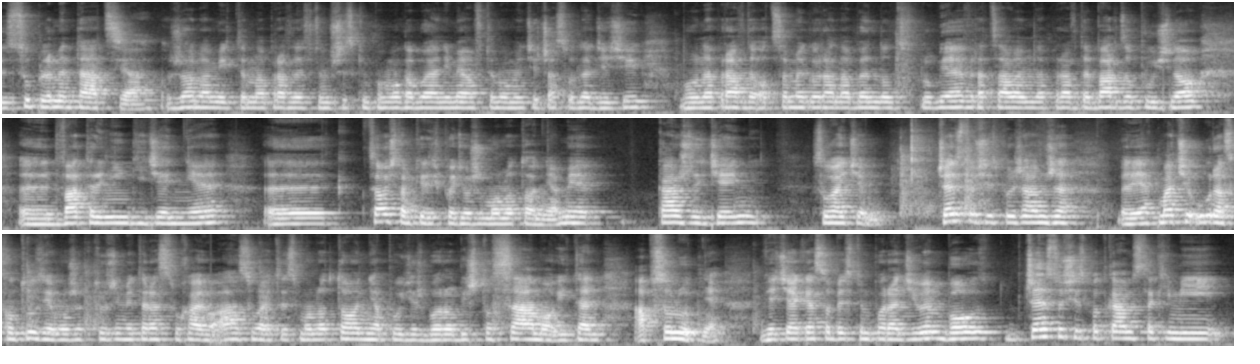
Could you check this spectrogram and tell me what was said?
y, suplementacja. Żona mi tym naprawdę w tym wszystkim pomogła, bo ja nie miałam w tym momencie czasu dla dzieci, bo naprawdę od samego rana będąc w klubie wracałem naprawdę bardzo późno, y, dwa treningi dziennie, y, coś tam kiedyś powiedział, że monotonia. Mnie każdy dzień Słuchajcie, często się spojrzałem, że e, jak macie uraz, kontuzję, może którzy mnie teraz słuchają, a słuchaj, to jest monotonia, pójdziesz, bo robisz to samo i ten, absolutnie. Wiecie, jak ja sobie z tym poradziłem? Bo często się spotkałem z takimi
